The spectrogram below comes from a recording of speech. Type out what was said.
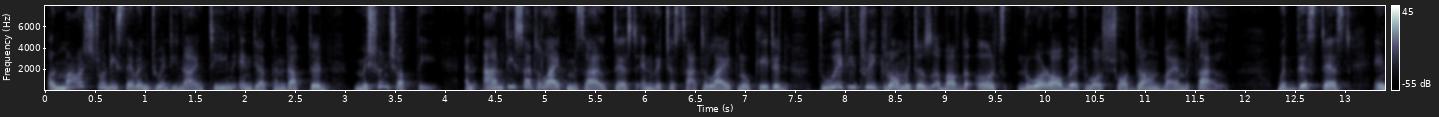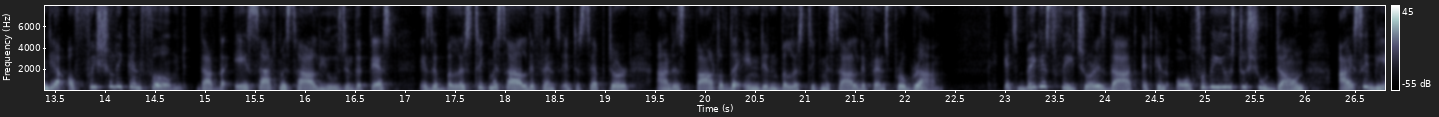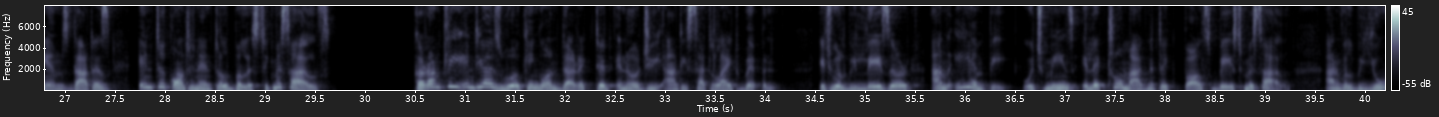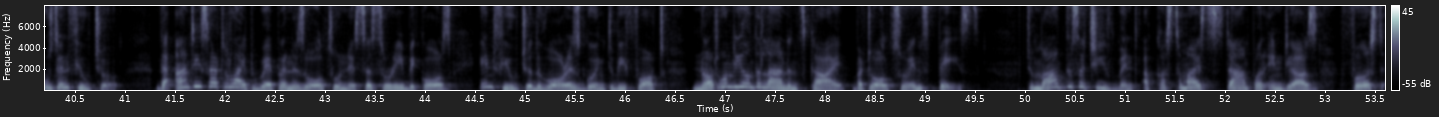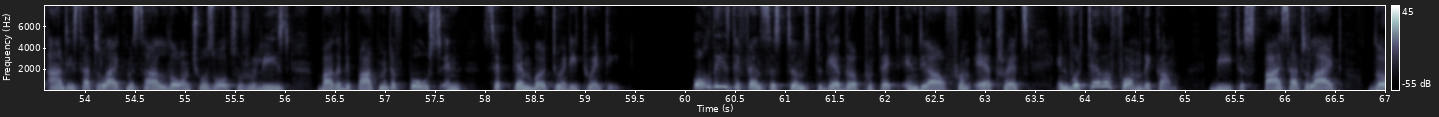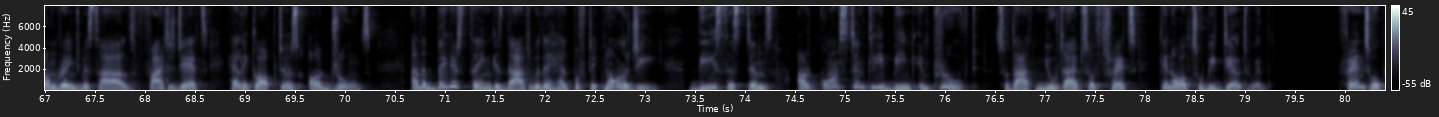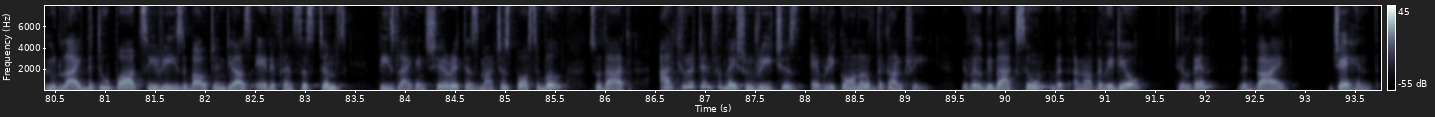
On March 27, 2019, India conducted Mission Shakti, an anti-satellite missile test in which a satellite located 283 kilometers above the Earth's lower orbit was shot down by a missile. With this test, India officially confirmed that the ASAT missile used in the test is a ballistic missile defense interceptor and is part of the Indian Ballistic Missile Defense Program. Its biggest feature is that it can also be used to shoot down ICBMs, that is, intercontinental ballistic missiles. Currently, India is working on directed energy anti-satellite weapon. It will be laser and EMP, which means electromagnetic pulse-based missile, and will be used in future. The anti-satellite weapon is also necessary because in future the war is going to be fought not only on the land and sky but also in space. To mark this achievement, a customized stamp on India's first anti-satellite missile launch was also released by the Department of Post in September 2020. All these defense systems together protect India from air threats in whatever form they come, be it a spy satellite, long-range missiles, fighter jets, helicopters or drones. And the biggest thing is that with the help of technology, these systems are constantly being improved so that new types of threats can also be dealt with. Friends, hope you liked the two-part series about India's air defense systems. Please like and share it as much as possible so that accurate information reaches every corner of the country. We will be back soon with another video. Till then, goodbye. Jai Hind.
